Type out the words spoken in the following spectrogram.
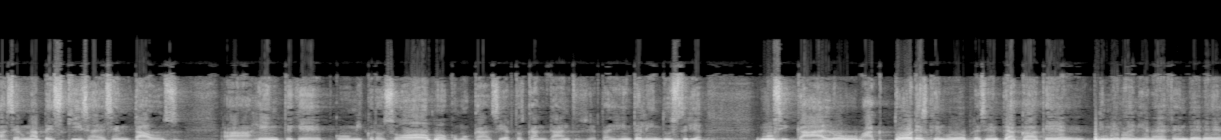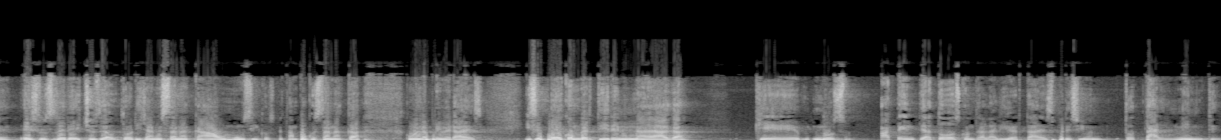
hacer una pesquisa de centavos a gente que como Microsoft o como ciertos cantantes, cierta gente de la industria musical o actores que no veo presente acá que primero venían a defender eh, esos derechos de autor y ya no están acá, o músicos que tampoco están acá como en la primera vez. Y se puede convertir en una daga que nos atente a todos contra la libertad de expresión, totalmente,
